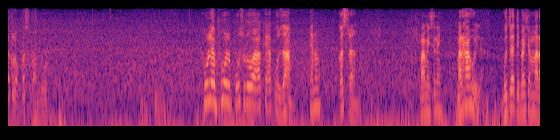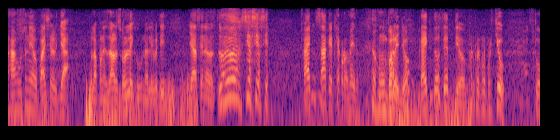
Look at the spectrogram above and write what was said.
એકલો કસવા દૂર ફૂલે ફૂલ પૂછડું આખે આખું જામ. એનું કસરાનું મામી છે ને મારા હાહુલા ગુજરાતી ભાષામાં મારા હાહુ છે ને પાછળ જા બોલા આપણે ઝાડ છોડ લખ્યું નાલી વેટીને જ્યાં છે ને સિયા સિયા જો, સે સે સે કાંઈક સાકે ઠેકડો મેર્યો. હું ભાળી જો કાંઈક તો છે જ તે ફટફટ ફટ ફટ ફટ ફટ થયું તો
